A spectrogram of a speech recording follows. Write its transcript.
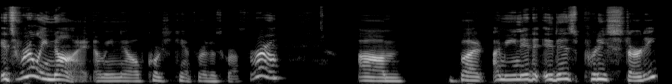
it's really not. I mean, now of course you can't throw this across the room, um, but I mean it it is pretty sturdy.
